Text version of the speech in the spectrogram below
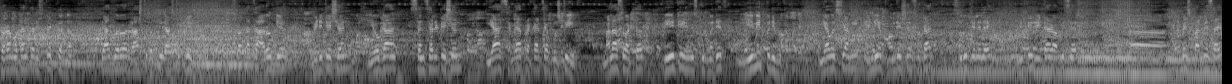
थोरा मोठ्यांचा रिस्पेक्ट करणं त्याचबरोबर राष्ट्रभक्ती राष्ट्रप्रेम स्वतःचं आरोग्य मेडिटेशन योगा सनसॅलिटेशन या सगळ्या प्रकारच्या गोष्टी मला असं वाटतं क्रिएटिव्ह इंग्लिश स्कूलमध्येच नियमितपणे होतं यावर्षी आम्ही एन डी ए फाउंडेशनसुद्धा सुरू केलेलं आहे. Military retire officer Ramesh Palve साहेब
